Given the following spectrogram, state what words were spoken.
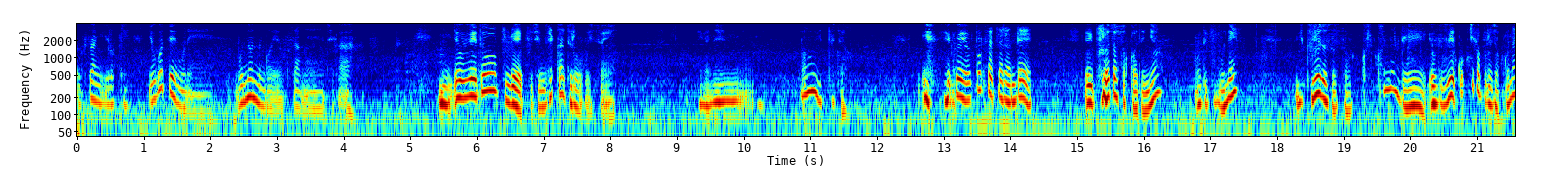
옥상이 이렇게. 요것 때문에 못 놓는 거예요 옥상을 제가. 음, 여기에도 블루 엘프 지금 색깔 들어오고 있어요. 이거는 어 이쁘죠? 이거 역법사찰인데 여기 부러졌었거든요? 어디 부분에? 여기 부러졌었어. 컸는데 여기 위에 꼭지가 부러졌구나.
